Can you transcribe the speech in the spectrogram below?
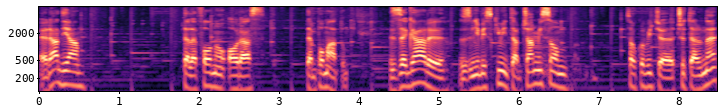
radia, telefonu oraz tempomatu. Zegary z niebieskimi tarczami są całkowicie czytelne.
